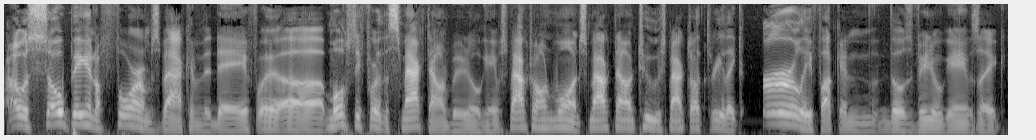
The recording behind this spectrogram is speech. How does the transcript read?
I was so big into forums back in the day, uh, mostly for the SmackDown video games, SmackDown One, SmackDown Two, SmackDown Three, like early fucking those video games, like.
